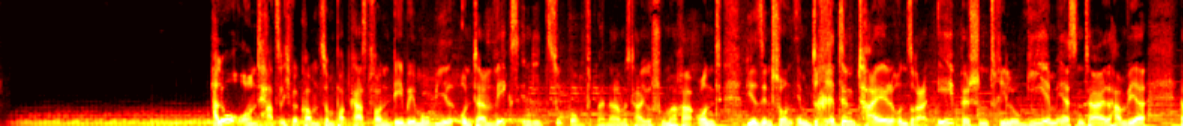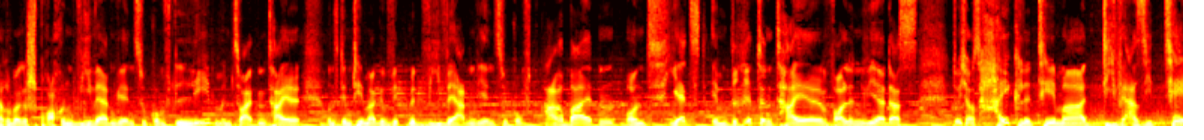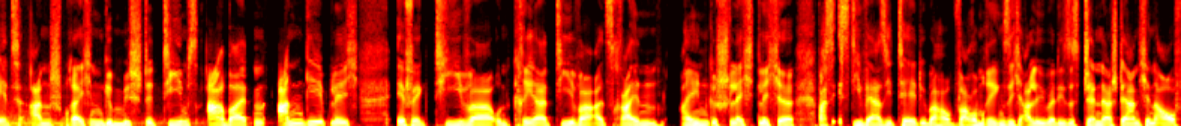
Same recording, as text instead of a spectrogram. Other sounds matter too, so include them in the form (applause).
Hallo und herzlich willkommen zum Podcast von DB Mobil unterwegs in die Zukunft. Mein Name ist Hajo Schumacher und wir sind schon im dritten Teil unserer epischen Trilogie. Im ersten Teil haben wir darüber gesprochen, wie werden wir in Zukunft leben. Im zweiten Teil uns dem Thema gewidmet, wie werden wir in Zukunft arbeiten. Und jetzt im dritten Teil wollen wir das durchaus heikle Thema Diversität ansprechen. Gemischte Teams arbeiten angeblich effektiver und kreativer als rein eingeschlechtliche. Was ist Diversität überhaupt? Warum regen sich alle über dieses Gender-Sternchen auf?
